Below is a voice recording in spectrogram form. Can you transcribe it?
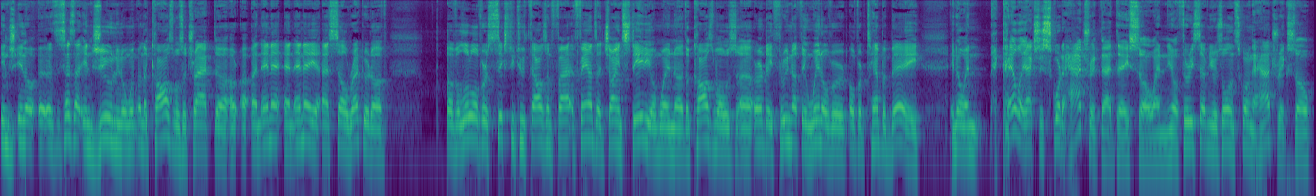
in you know, it says that in June, you know, when, when the Cosmos attract uh, an an NASL record of of a little over 62,000 fa- fans at Giant Stadium when uh, the Cosmos uh, earned a 3 0 win over over Tampa Bay. You know, and Pele actually scored a hat trick that day. So, and you know, 37 years old and scoring a hat trick. So,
